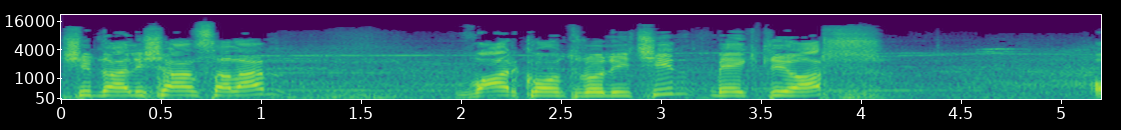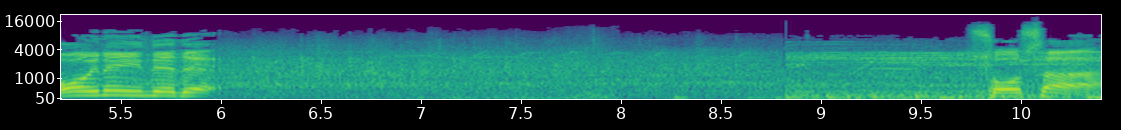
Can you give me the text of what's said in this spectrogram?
Şimdi Alişan Salan var kontrolü için bekliyor. Oynayın dedi. Sosa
